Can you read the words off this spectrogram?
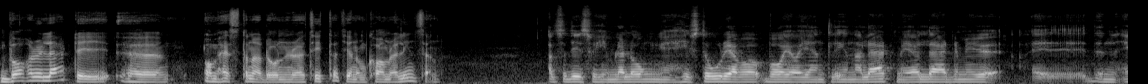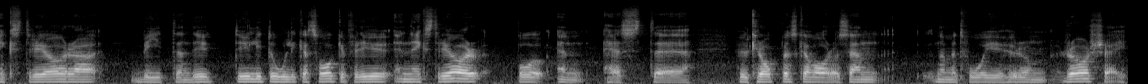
Vad har du lärt dig eh, om hästarna då när du har tittat genom kameralinsen? Alltså det är så himla lång historia vad, vad jag egentligen har lärt mig. Jag lärde mig ju eh, den exteriöra biten. Det är, det är lite olika saker för det är ju en exteriör på en häst, eh, hur kroppen ska vara och sen nummer två är hur de rör sig.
